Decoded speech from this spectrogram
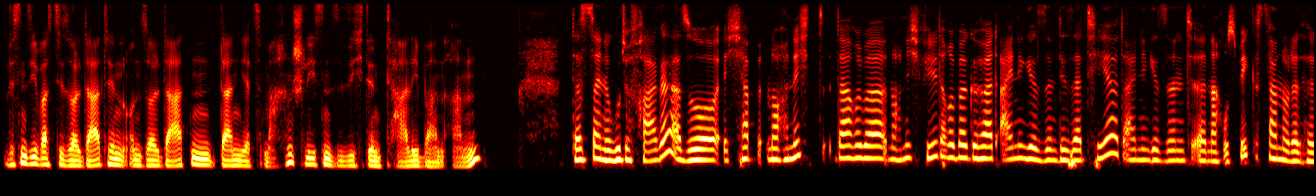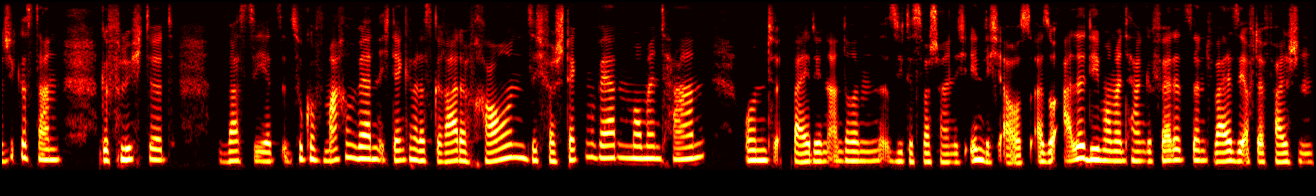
Wissen Sie, was die Soldatinnen und Soldaten dann jetzt machen? Schließen sie sich den Taliban an? Das ist eine gute Frage. Also ich habe noch nicht darüber, noch nicht viel darüber gehört. Einige sind desertiert, einige sind äh, nach Usbekistan oder Tadschikistan geflüchtet. Was sie jetzt in Zukunft machen werden, ich denke mal, dass gerade Frauen sich verstecken werden momentan und bei den anderen sieht es wahrscheinlich ähnlich aus. Also alle, die momentan gefährdet sind, weil sie auf der falschen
